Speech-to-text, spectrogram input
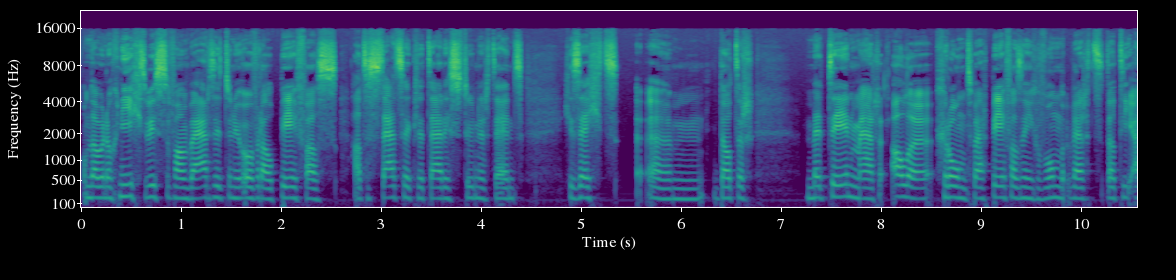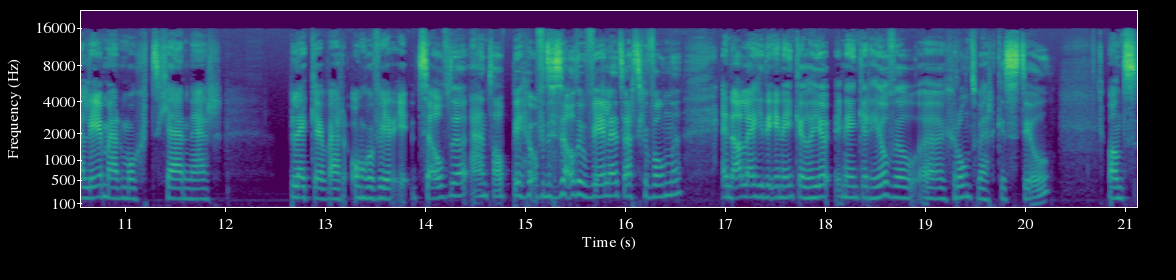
omdat we nog niet echt wisten van waar zitten nu overal PFAS, had de staatssecretaris toen er tijd gezegd um, dat er meteen maar alle grond waar PFAS in gevonden werd, dat die alleen maar mocht gaan naar plekken waar ongeveer hetzelfde aantal P of dezelfde hoeveelheid werd gevonden. En dat legde in één keer heel, in één keer heel veel uh, grondwerken stil. Want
